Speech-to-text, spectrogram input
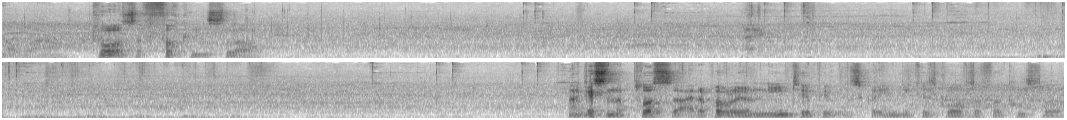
Oh wow. Dwarves are fucking slow. I guess on the plus side, I probably don't need two people to screen because dwarves are fucking slow.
